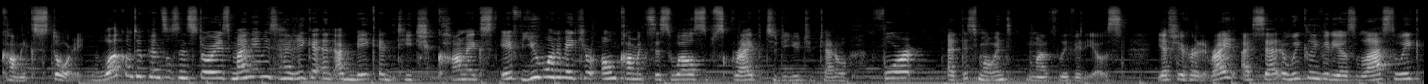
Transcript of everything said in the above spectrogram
comic story. Welcome to Pencils and Stories. My name is Henrike and I make and teach comics. If you wanna make your own comics as well, subscribe to the YouTube channel for, at this moment, monthly videos. Yes, you heard it right. I said a weekly videos last week,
